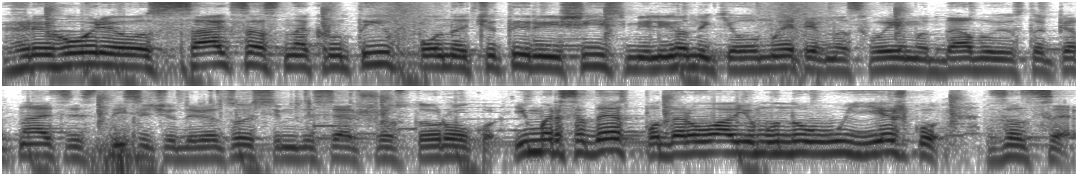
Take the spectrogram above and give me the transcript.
Григоріо Саксас, накрутив понад 4,6 мільйони кілометрів на своєму W115 з 1976 року. І Мерседес подарував йому нову єшку за це.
